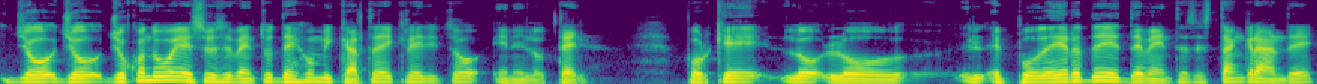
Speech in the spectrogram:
Yo, yo, yo cuando voy a esos eventos dejo mi carta de crédito en el hotel, porque lo, lo el, poder de, de, ventas es tan grande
